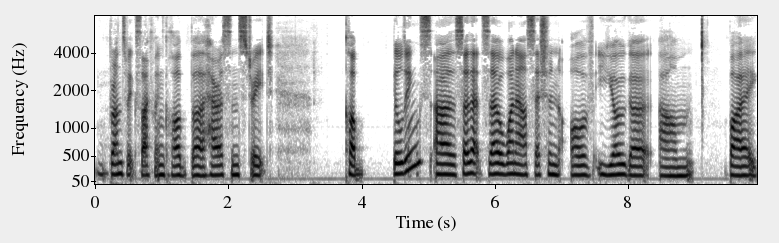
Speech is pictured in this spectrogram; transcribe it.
Brunswick Cycling Club, uh, Harrison Street Club buildings. Uh, so that's a one-hour session of yoga um, by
